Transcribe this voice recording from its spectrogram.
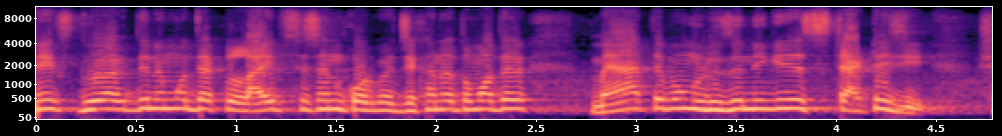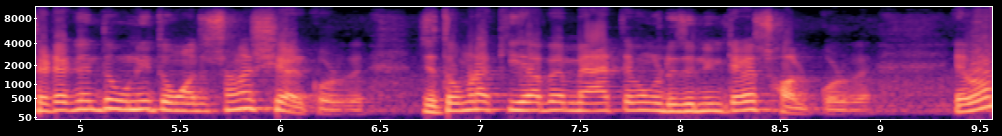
নেক্সট দু একদিনের মধ্যে একটা লাইভ সেশন করবে, যেখানে তোমাদের ম্যাথ এবং রিজনিংয়ের যে স্ট্র্যাটেজি সেটা কিন্তু উনি তোমাদের সঙ্গে শেয়ার করবে, যে তোমরা কীভাবে ম্যাথ এবং রিজনিংটাকে সলভ করবে। এবং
